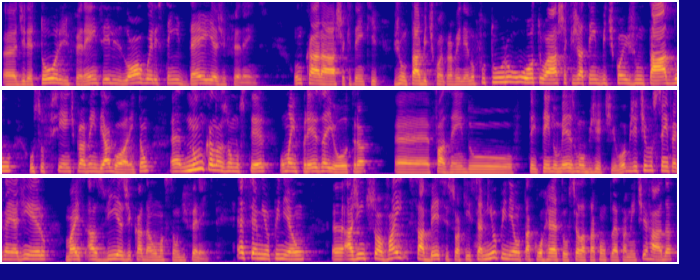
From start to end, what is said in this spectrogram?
é, diretores diferentes, e eles logo eles têm ideias diferentes. Um cara acha que tem que juntar Bitcoin para vender no futuro, o outro acha que já tem Bitcoin juntado o suficiente para vender agora. Então, é, nunca nós vamos ter uma empresa e outra é, fazendo, tendo o mesmo objetivo. O objetivo sempre é ganhar dinheiro, mas as vias de cada uma são diferentes. Essa é a minha opinião. É, a gente só vai saber se isso aqui, se a minha opinião está correta ou se ela está completamente errada,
